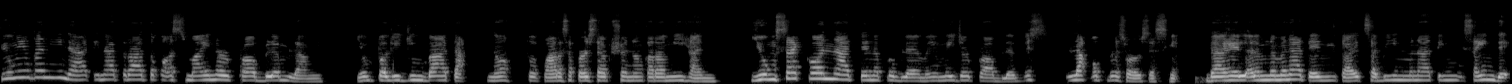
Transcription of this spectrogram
Yung yung kanina, tinatrato ko as minor problem lang, yung pagiging bata, no, para sa perception ng karamihan, yung second natin na problema, yung major problem is lack of resources nga. Dahil alam naman natin, kahit sabihin mo natin sa hindi,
